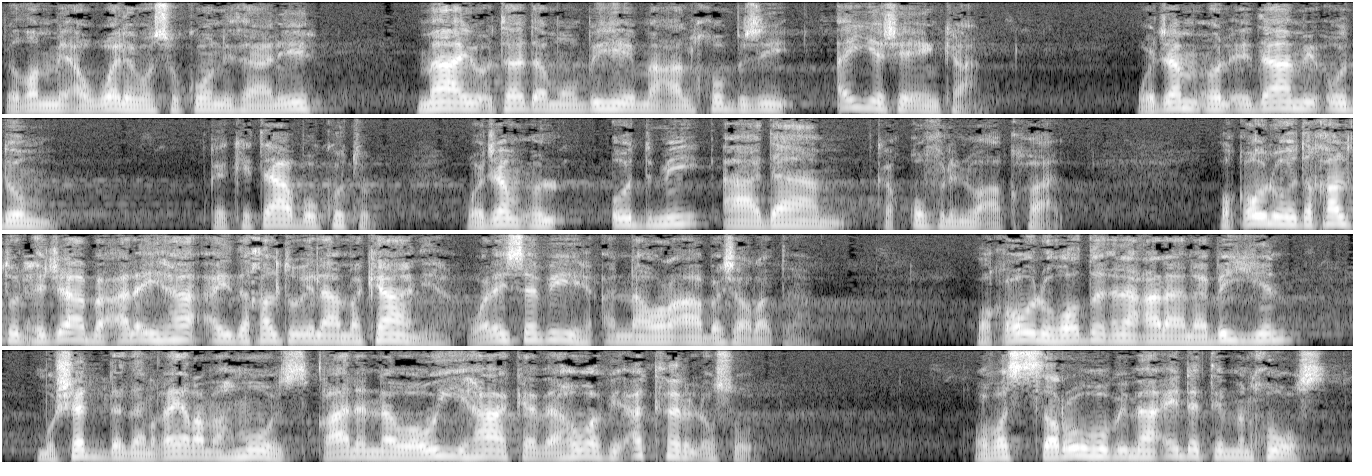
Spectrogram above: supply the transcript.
بضم أوله وسكون ثانية ما يؤتدم به مع الخبز أي شيء كان. وجمع الإدام أدم ككتاب وكتب وجمع الأدم آدام كقفل وأقفال. وقوله دخلت الحجاب عليها أي دخلت إلى مكانها وليس فيه أنه رأى بشرتها. وقوله وضعنا على نبي مشددا غير مهموز قال النووي هكذا هو في أكثر الأصول. وفسروه بمائدة من خوص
